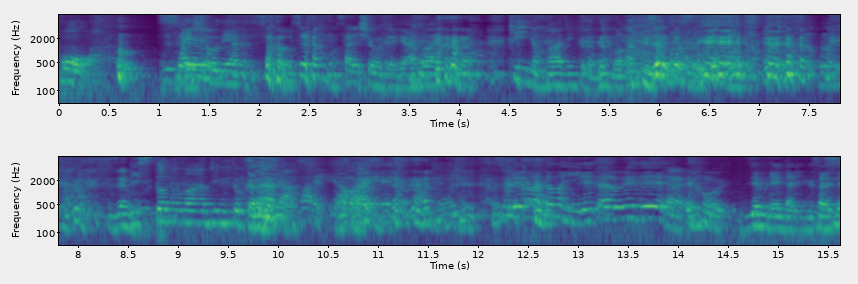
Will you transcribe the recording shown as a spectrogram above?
ほう。最小でやるんですそうそれはもう最小で。やばい。キーのマージンとか全部分かってる。そうそうそう。全部。リストのマージンとか。やばいやばい。それを頭に入れた上で、はい。もう全部レンダリングされてる。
